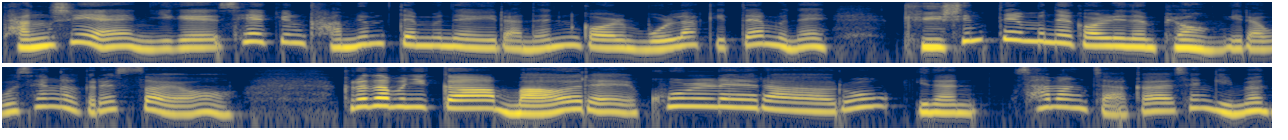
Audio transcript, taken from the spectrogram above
당시엔 이게 세균 감염 때문에라는 걸 몰랐기 때문에 귀신 때문에 걸리는 병이라고 생각을 했어요. 그러다 보니까 마을에 콜레라로 인한 사망자가 생기면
